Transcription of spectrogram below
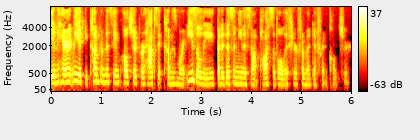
inherently, if you come from the same culture, perhaps it comes more easily, but it doesn't mean it's not possible if you're from a different culture.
